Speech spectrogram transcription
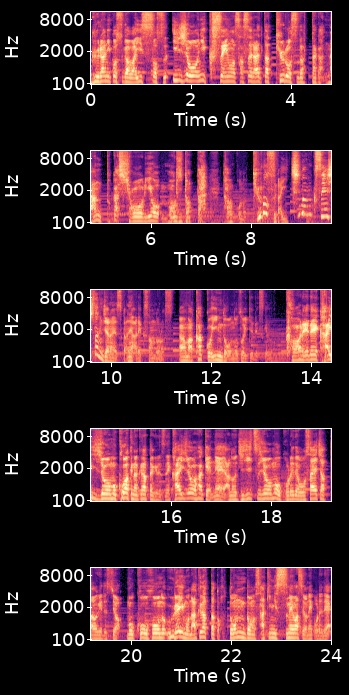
グラニコス川イッソス以上に苦戦をさせられたテュロスだったが、なんとか勝利をもぎ取った。多分このテュロスが一番苦戦したんじゃないですかね、アレクサンドロス。あまあ、かっこインドを除いてですけど。これで会場も怖くなくなったわけですね。会場派遣ね、あの事実上もうこれで抑えちゃったわけですよ。もう後方の憂いもなくなったと。どんどん先に進めますよね、これで。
